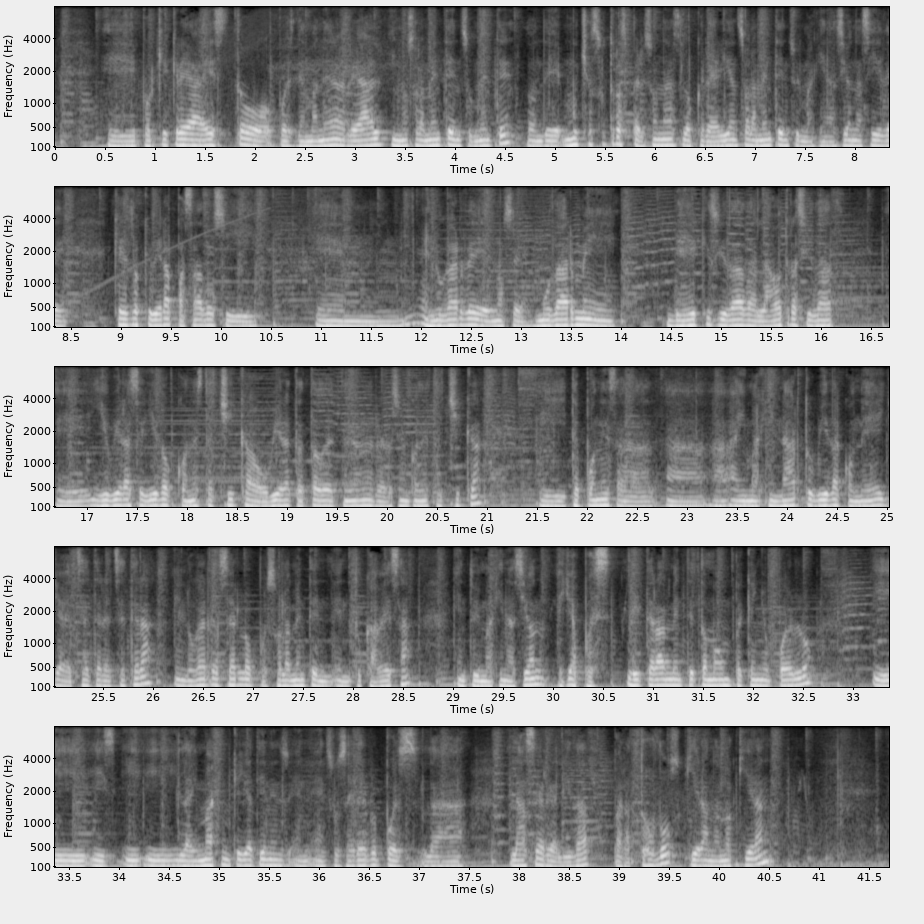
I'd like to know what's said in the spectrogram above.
Eh, ¿Por qué crea esto pues de manera real y no solamente en su mente, donde muchas otras personas lo crearían solamente en su imaginación, así de qué es lo que hubiera pasado si em, en lugar de, no sé, mudarme de X ciudad a la otra ciudad, eh, y hubiera seguido con esta chica o hubiera tratado de tener una relación con esta chica y te pones a, imaginar tu vida con ella, etcétera, etcétera, en lugar de hacerlo pues solamente en, tu cabeza, en tu imaginación, ella pues literalmente toma un pequeño pueblo y, la imagen que ella tiene en, su cerebro pues la, la hace realidad para todos, quieran o no quieran,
